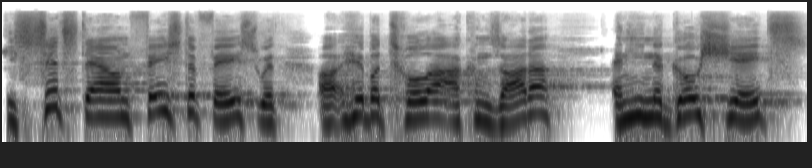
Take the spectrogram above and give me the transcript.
He sits down face to face with uh, Hibatullah Akhundzada and he negotiates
